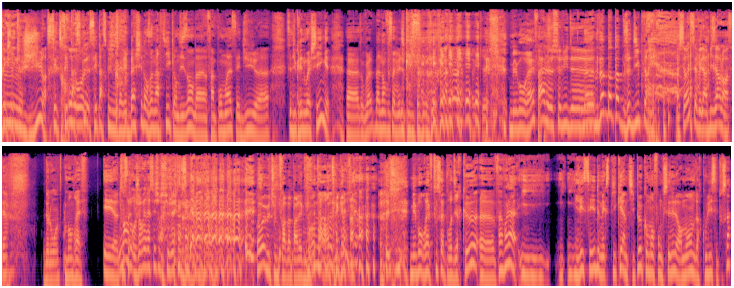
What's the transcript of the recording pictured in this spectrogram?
mais je termine. te jure, C'est trop C'est parce drôle. que c'est parce que je les avais bâchés dans un article en disant, bah, enfin pour moi c'est du euh, c'est du greenwashing. Euh, donc voilà, maintenant vous savez lequel c'est. Mais bon bref. Ah, le, celui de... Hop, je dis plus rien. C'est vrai que ça avait l'air bizarre leur affaire. De loin. Bon bref. Et euh, tout Non, ça- j'ai envie de rester sur ce sujet. Oh oui, mais tu me feras pas parler autant, hein, t'inquiète pas. mais bon, bref, tout ça pour dire que, euh, enfin voilà, il, il, essayait de m'expliquer un petit peu comment fonctionnait leur monde, leurs coulisses et tout ça,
